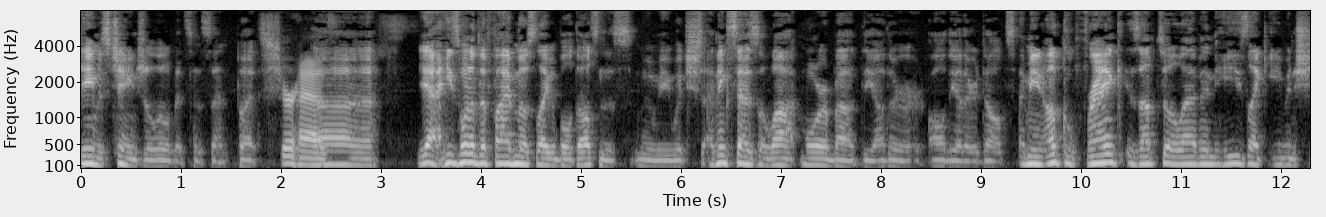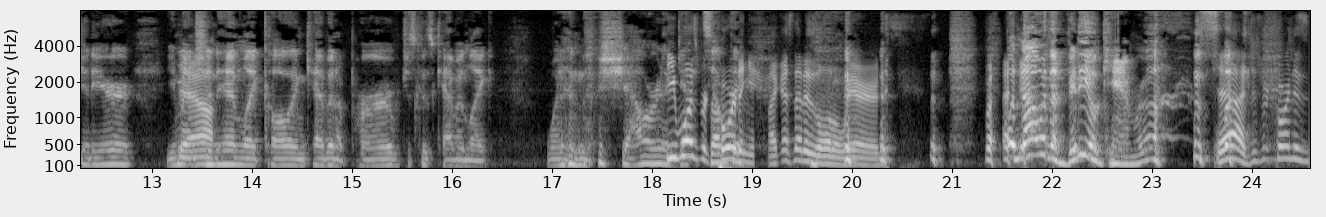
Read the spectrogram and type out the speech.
game has changed a little bit since then. But Sure has. uh, yeah, he's one of the five most likable adults in this movie, which I think says a lot more about the other, all the other adults. I mean, Uncle Frank is up to eleven. He's like even shittier. You Yeah. mentioned him like calling Kevin a perv just because Kevin like went in the shower. He was something. recording it. I guess that is a little weird. but not with a video camera. Yeah, like- just recording his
